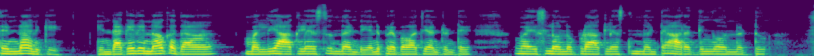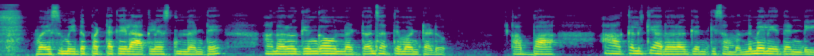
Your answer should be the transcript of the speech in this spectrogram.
తినడానికి. ఇందాకే తిన్నావు కదా మళ్ళీ ఆకలేస్తుందండి అని ప్రభావతి అంటుంటే వయసులో ఉన్నప్పుడు ఆకలేస్తుందంటే ఆరోగ్యంగా ఉన్నట్టు. వయసు మీద పట్టక ఇలా ఆకలేస్తుందంటే అనారోగ్యంగా ఉన్నట్టు అని సత్యం అంటాడు. అబ్బా ఆకలికి అనారోగ్యానికి సంబంధమే లేదండి.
